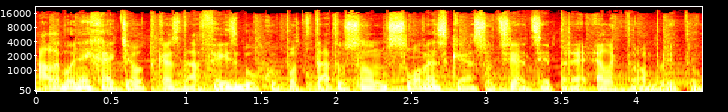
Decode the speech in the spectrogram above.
alebo nechajte odkaz na Facebooku pod statusom Slovenskej asociácie pre elektromobilitu.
